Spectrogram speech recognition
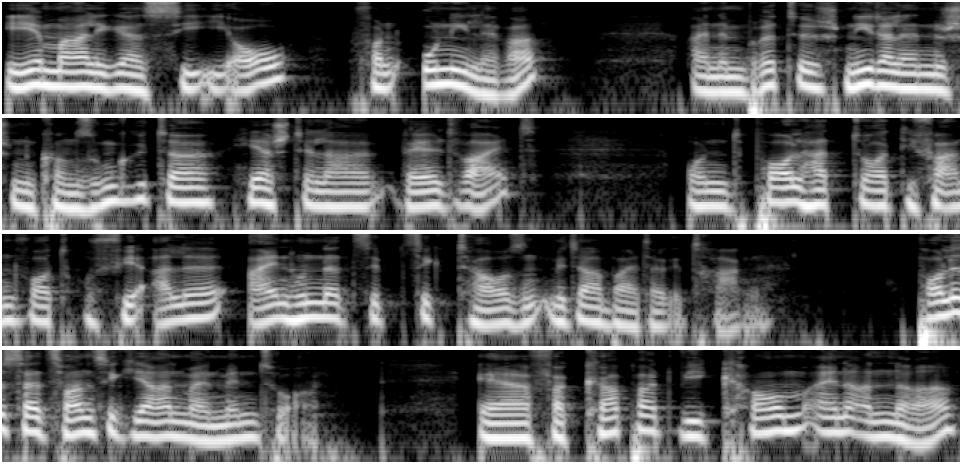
ehemaliger CEO von Unilever, einem britisch-niederländischen Konsumgüterhersteller weltweit. Und Paul hat dort die Verantwortung für alle 170.000 Mitarbeiter getragen. Paul ist seit 20 Jahren mein Mentor. Er verkörpert wie kaum ein anderer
